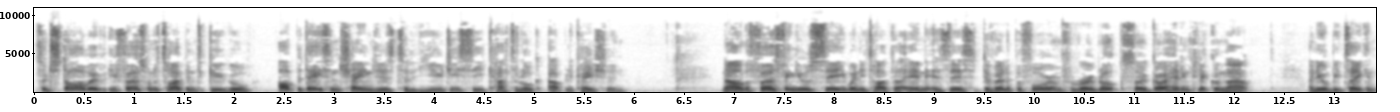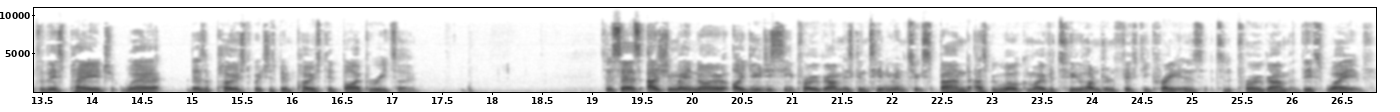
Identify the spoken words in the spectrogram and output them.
So to start with, you first want to type into Google updates and changes to the UGC catalog application. Now the first thing you'll see when you type that in is this developer forum for Roblox. So go ahead and click on that and you'll be taken to this page where there's a post which has been posted by Burrito. So it says, as you may know, our UGC program is continuing to expand as we welcome over 250 creators to the program this wave.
